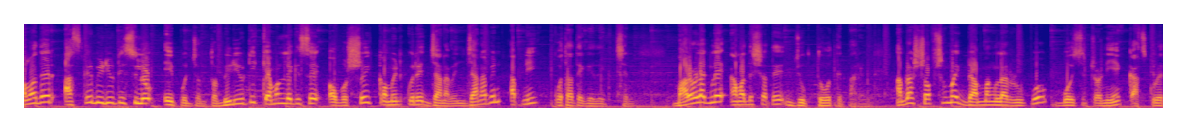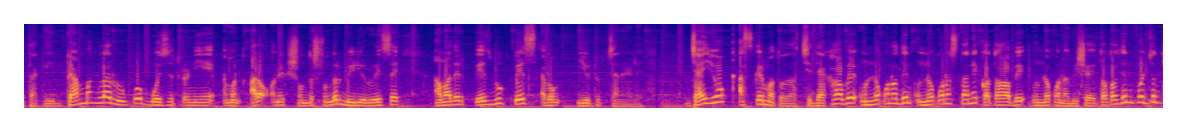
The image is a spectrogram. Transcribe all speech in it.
আমাদের আজকের ভিডিওটি ছিল এই পর্যন্ত। ভিডিওটি কেমন লেগেছে অবশ্যই কমেন্ট করে জানাবেন। জানাবেন আপনি কোথা থেকে দেখছেন। ভালো লাগলে আমাদের সাথে যুক্ত হতে পারেন। আমরা সবসময় গ্রাম বাংলার রূপ বৈচিত্র্য নিয়ে কাজ করে থাকি। গ্রাম বাংলার রূপ বৈচিত্র্য নিয়ে এমন আরও অনেক সুন্দর সুন্দর ভিডিও রয়েছে আমাদের ফেসবুক পেজ এবং ইউটিউব চ্যানেলে যাই হোক, আজকের মতো যাচ্ছি। দেখা হবে অন্য কোনো দিন, অন্য কোনো স্থানে, কথা হবে অন্য কোনো বিষয়ে। ততদিন পর্যন্ত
